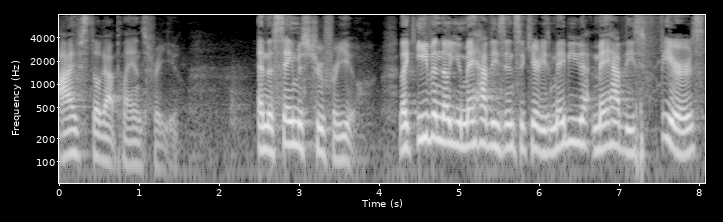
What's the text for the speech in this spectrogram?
I've still got plans for you. And the same is true for you. Like, even though you may have these insecurities, maybe you may have these fears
